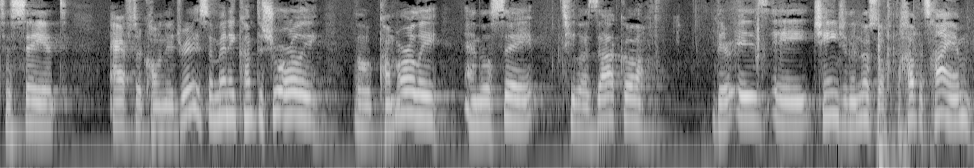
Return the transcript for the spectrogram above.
to say it after Kol Nidre. So many come to shul early. They'll come early and they'll say Tfilah Zaka. There is a change in the Nusach. The Chafetz Chaim,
